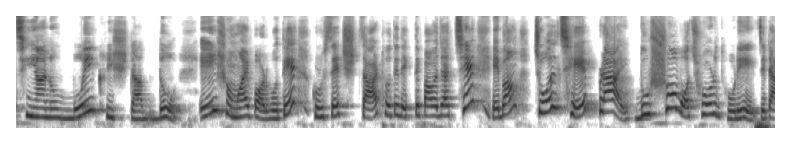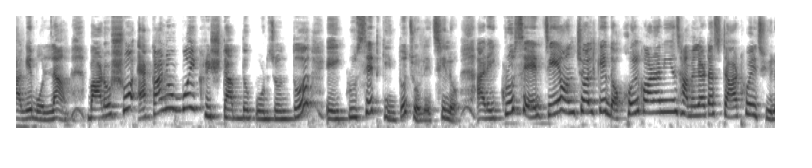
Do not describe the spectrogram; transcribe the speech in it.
ছিয়ানব্বই খ্রিস্টাব্দ। এই সময় পর্বতে ক্রুসেড স্টার্ট হতে দেখতে পাওয়া যাচ্ছে এবং চলছে প্রায় দুশো বছর ধরে, যেটা আগে বললাম। বারোশো একানব্বই খ্রিস্টাব্দ পর্যন্ত এই ক্রুসেড কিন্তু চলেছিল। আর এই ক্রুসেড যে অঞ্চলকে দখল করা নিয়ে ঝামেলাটা স্টার্ট হয়েছিল,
